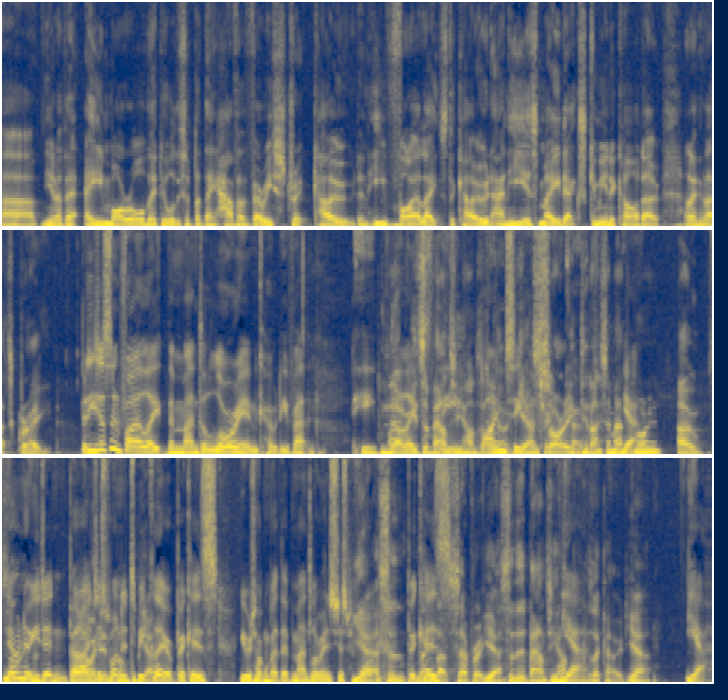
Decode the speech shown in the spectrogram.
uh, you know, they're amoral. They do all this, but they have a very strict code, and he violates the code, and he is made excommunicado, and I think that's great. But he doesn't violate the Mandalorian code. He, va- he No, it's a bounty hunter. bounty Yes, hunter sorry. code. Did I say Yeah. Mandalorian? Oh, No, sorry. no, you didn't. But Oh, I just wanted not. to be Yeah. clear because you were talking about the Mandalorians just before. Yeah, so because that's separate. Yeah, so the bounty hunter Yeah. has a code. Yeah. Yeah,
